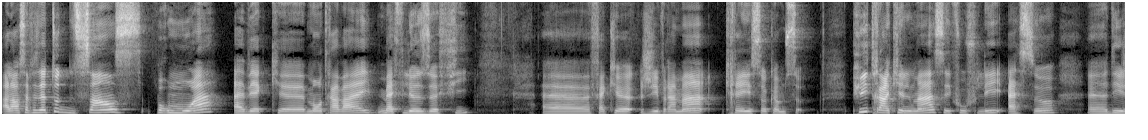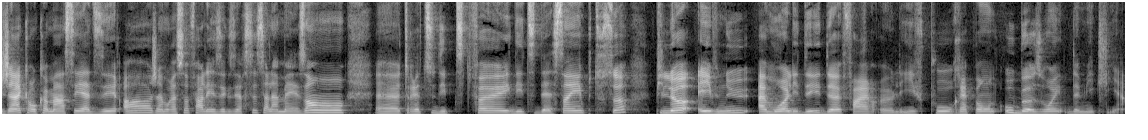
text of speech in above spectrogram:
Alors, ça faisait tout du sens pour moi avec euh, mon travail, ma philosophie. Euh, fait que j'ai vraiment créé ça comme ça. Puis tranquillement, c'est faufilé à ça euh, des gens qui ont commencé à dire Ah, j'aimerais ça faire les exercices à la maison, euh, tu des petites feuilles, des petits dessins, puis tout ça. Puis là est venue à moi l'idée de faire un livre pour répondre aux besoins de mes clients.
